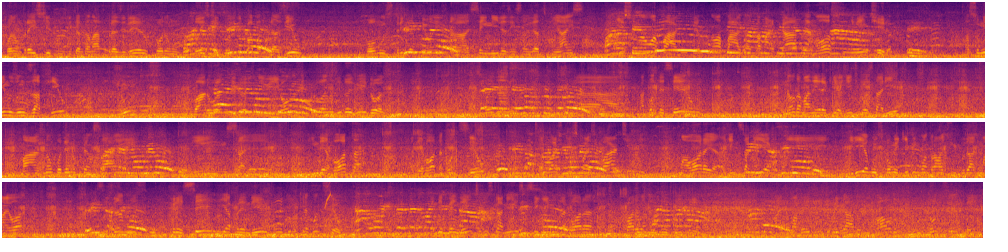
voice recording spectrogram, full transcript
foram três títulos de campeonato brasileiro, foram dois títulos de Copa do Brasil, fomos tricampeões das 100 milhas em São José dos Pinhais. Isso não apaga, o tempo não apaga, está marcado, é nosso, ninguém tira assumimos um desafio juntos para o ano de 2011 e para o ano de 2012. As coisas ah, aconteceram não da maneira que a gente gostaria, mas não podemos pensar em, em, eh, em derrota. A derrota aconteceu. Eu acho que isso faz parte. Uma hora a gente sabia que iríamos como equipe encontrar uma dificuldade maior. Precisamos crescer e aprender com tudo que aconteceu. Independente dos caminhos que seguimos agora para o ano de 2013. Mais uma vez, muito obrigado, Rivaldo, por todo o seu empenho.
